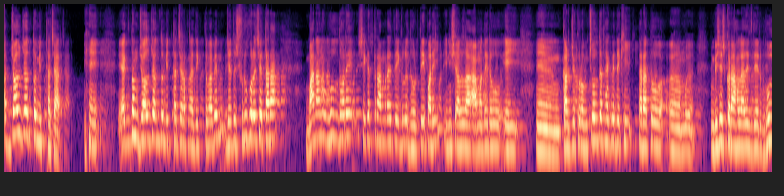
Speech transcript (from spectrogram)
আর জলজন্ত মিথ্যাচার, একদম জলজন্ত মিথ্যাচার আপনারা দেখতে পাবেন। যেহেতু শুরু করেছে তারা বানানো ভুল ধরে, সেক্ষেত্রে আমরা তো এগুলো ধরতেই পারি। ইনশাল্লাহ আমাদেরও এই কার্যক্রম চলতে থাকবে দেখি। তারা তো বিশেষ করে আহলাদিসদের ভুল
